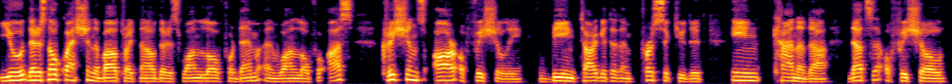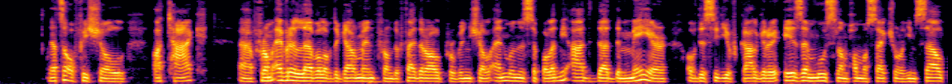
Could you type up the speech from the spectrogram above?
you, there is no question about right now. There is one law for them and one law for us. Christians are officially being targeted and persecuted in Canada. That's the official, that's the official attack uh, from every level of the government, from the federal, provincial, and municipal. Let me add that the mayor of the city of Calgary is a Muslim homosexual himself,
